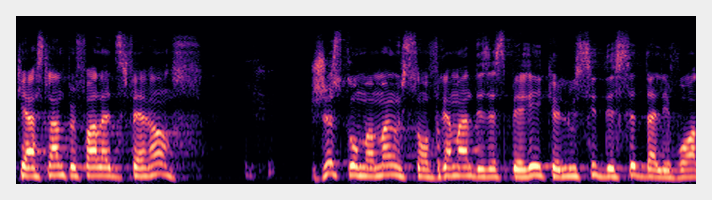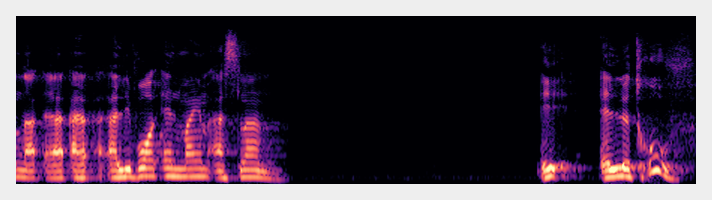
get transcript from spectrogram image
qu'Aslan peut faire la différence. Jusqu'au moment où ils sont vraiment désespérés et que Lucie décide d'aller voir, elle-même Aslan. Et elle le trouve.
